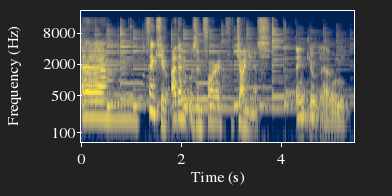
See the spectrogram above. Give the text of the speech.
Um, thank you, Adem Uzun, for joining us. Thank you for having me.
